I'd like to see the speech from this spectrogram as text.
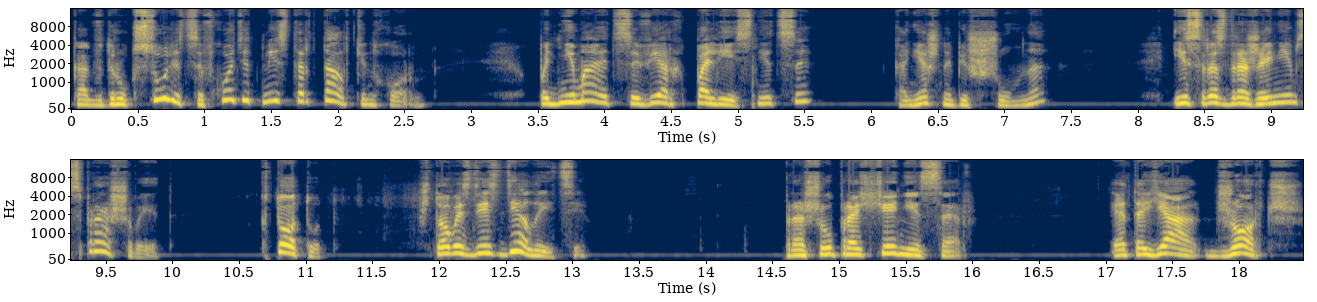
Как вдруг с улицы входит мистер Талкинхорн, поднимается вверх по лестнице, конечно, бесшумно, и с раздражением спрашивает — кто тут? Что вы здесь делаете? — Прошу прощения, сэр. Это я, Джордж,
